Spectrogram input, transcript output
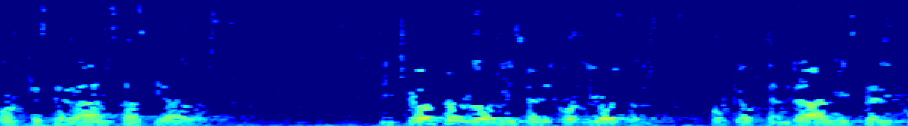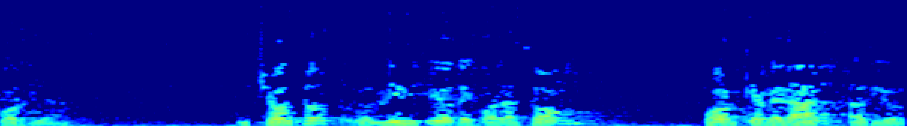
porque serán saciados. Dichosos los misericordiosos, porque obtendrán misericordia. Dichosos los limpios de corazón, porque verán a Dios.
